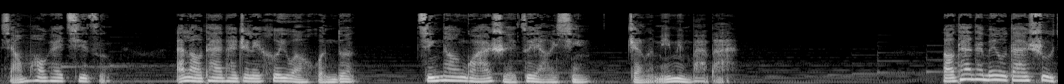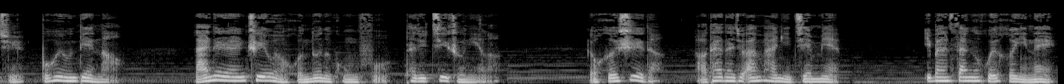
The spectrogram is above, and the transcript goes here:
想要抛开妻子，来老太太这里喝一碗馄饨，清汤寡水最养心，整得明明白白。老太太没有大数据，不会用电脑，来的人吃一碗馄饨的功夫，她就记住你了，有合适的。老太太就安排你见面，一般三个回合以内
